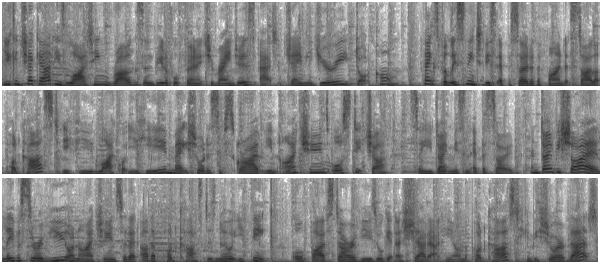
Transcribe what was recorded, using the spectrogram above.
You can check out his lighting, rugs, and beautiful furniture ranges at jamiedurie.com. Thanks for listening to this episode of the Find It Style It podcast. If you like what you hear, make sure to subscribe in iTunes or Stitcher so you don't miss an episode. And don't be shy, leave us a review on iTunes so that other podcasters know what you think. All five star reviews will get a shout out here on the podcast, you can be sure of that.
